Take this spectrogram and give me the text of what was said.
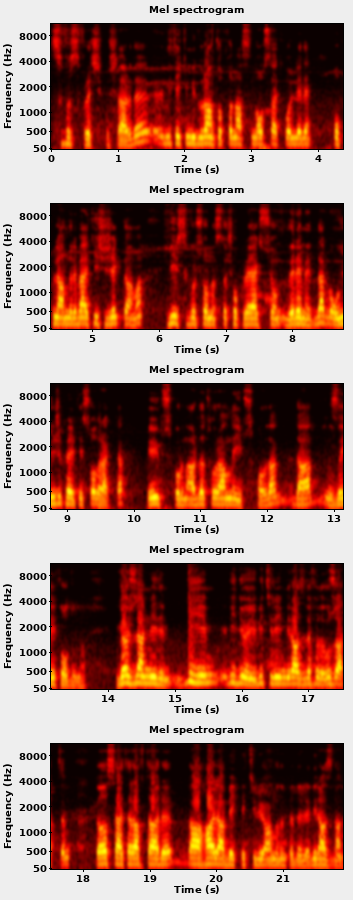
0-0'a çıkmışlardı. E, Nitekim bir duran toptan aslında offside golle de o planları belki işecekti ama 1-0 sonrasında çok reaksiyon veremediler ve oyuncu kalitesi olarak da Eyüp Spor'un Arda Turan'la Eyüp Spor'dan daha zayıf olduğunu gözlemledim diyeyim. Videoyu bitireyim. Biraz lafı da uzattım. Galatasaray taraftarı daha hala bekletiliyor anladığım kadarıyla. Birazdan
